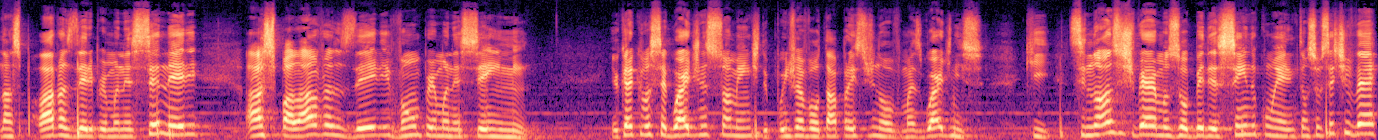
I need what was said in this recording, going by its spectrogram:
nas palavras dele, permanecer nele, as palavras dele vão permanecer em mim. Eu quero que você guarde nisso sua mente, depois a gente vai voltar para isso de novo, mas guarde nisso. Que se nós estivermos obedecendo com Ele, então se você estiver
